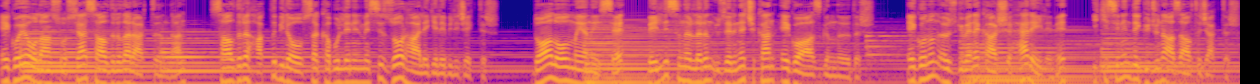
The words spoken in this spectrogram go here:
Egoya olan sosyal saldırılar arttığından, saldırı haklı bile olsa kabullenilmesi zor hale gelebilecektir. Doğal olmayanı ise, belli sınırların üzerine çıkan ego azgınlığıdır. Egonun özgüvene karşı her eylemi, ikisinin de gücünü azaltacaktır.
